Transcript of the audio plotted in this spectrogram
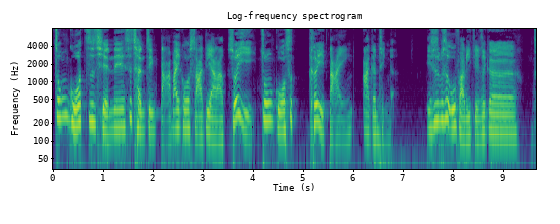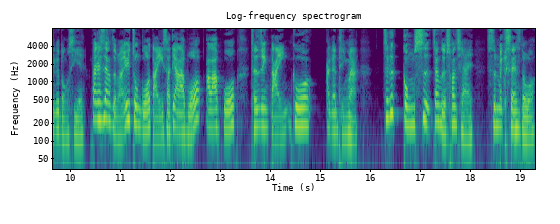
中国之前呢是曾经打败过沙地阿拉伯，所以中国是可以打赢阿根廷的。你是不是无法理解这个这个东西？大概是这样子嘛，因为中国打赢沙地阿拉伯，阿拉伯曾经打赢过阿根廷嘛，这个公式这样子算起来是 make sense 的哦。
